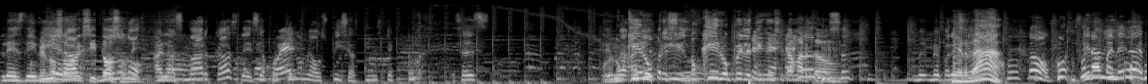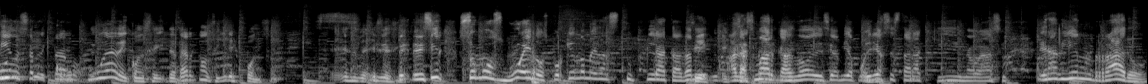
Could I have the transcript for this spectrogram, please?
les Porque no exitosos, no, no, no, a las marcas le decía, ¿Cómo ¿por qué no me auspicias? Tienes que. O sea, es. Porque a no mí quiero, pe, no quiero, pe, le tienen cita Claro, marca. o sea, me, me pareció ¿Verdad? No, fue, fue una manera bien de conseguir, tratar de conseguir sponsor. Es, es de, decir, somos buenos, ¿por qué no me das tu plata? Dame Sí, a las marcas, ¿no? Decía, mira, podrías estar aquí, una cosa así. Era bien raro.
